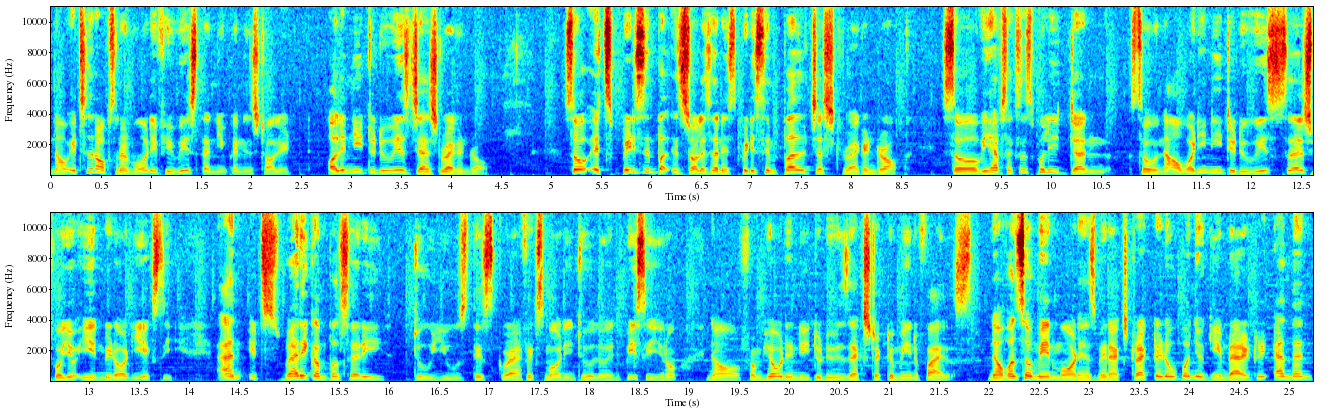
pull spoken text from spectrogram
Now it's an optional mode. If you wish then you can install it. All you need to do is just drag and drop. So it's pretty simple. Installation is pretty simple. Just drag and drop so we have successfully done so now what you need to do is search for your env.exe and it's very compulsory to use this graphics mod into your PC you know now from here what you need to do is extract your main files now once your main mod has been extracted open your game directory and then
